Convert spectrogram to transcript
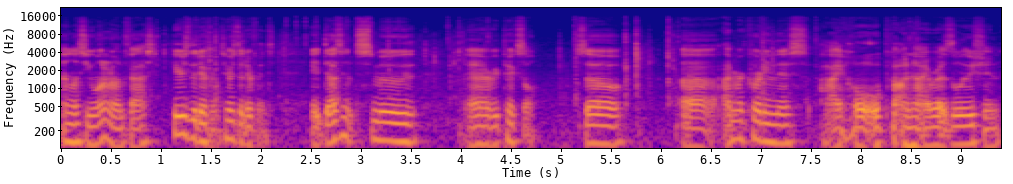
Unless you want it on fast. Here's the difference. Here's the difference. It doesn't smooth every pixel. So, uh, I'm recording this, I hope, on high resolution.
